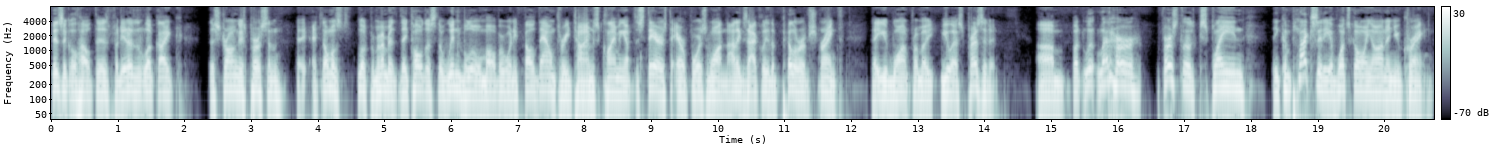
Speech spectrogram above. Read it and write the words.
physical health is, but he doesn't look like the strongest person. It's almost, look, remember, they told us the wind blew him over when he fell down three times climbing up the stairs to Air Force One. Not exactly the pillar of strength that you'd want from a U.S. president. Um, but let, let her first explain the complexity of what's going on in Ukraine.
